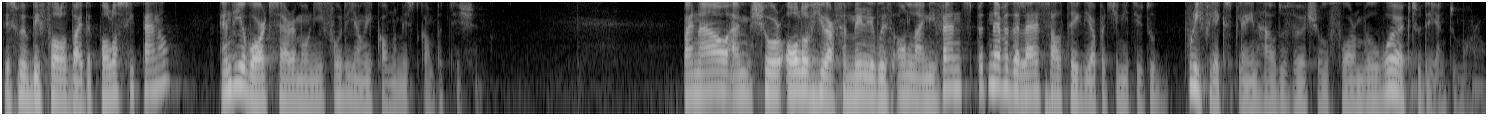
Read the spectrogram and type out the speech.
This will be followed by the policy panel and the award ceremony for the Young Economist competition. By now, I'm sure all of you are familiar with online events, but nevertheless, I'll take the opportunity to briefly explain how the virtual forum will work today and tomorrow.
